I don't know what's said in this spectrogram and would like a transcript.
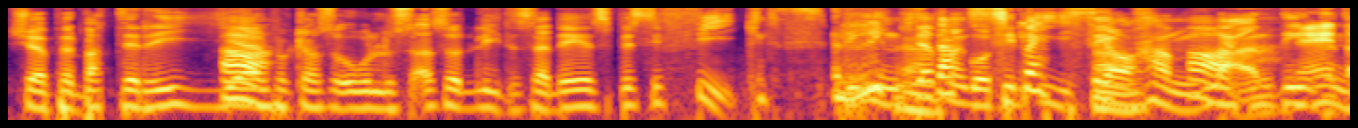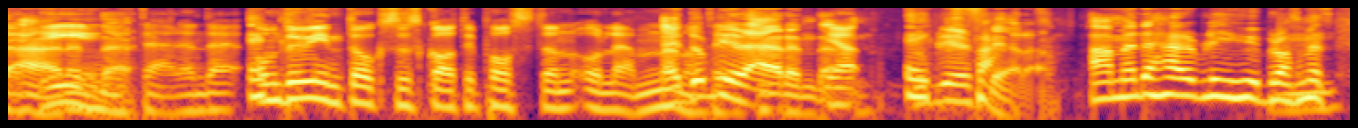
köper batterier Ja. på Clas Ohlson, alltså lite så här, det är specifikt. Det är inte att man går till. ICA och handlar, Ja. det är nej, inte nej, ett det är ärende. inget ärende. Om du inte också ska till posten och lämna Nej, då blir det ärenden. Ja. Då blir det Exakt. flera. Ja men det här blir hur bra som Mm. helst.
